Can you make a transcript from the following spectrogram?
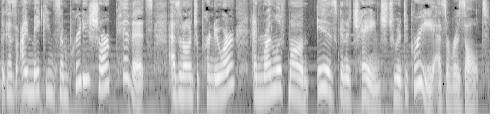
because I'm making some pretty sharp pivots as an entrepreneur, and Run Lift Mom is going to change to a degree as a result.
